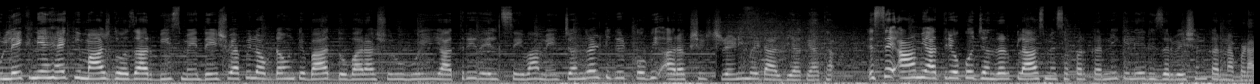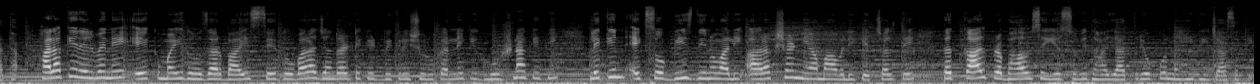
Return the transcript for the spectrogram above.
उल्लेखनीय है कि मार्च 2020 में देशव्यापी लॉकडाउन के बाद दोबारा शुरू हुई यात्री रेल सेवा में जनरल टिकट को भी आरक्षित श्रेणी में डाल दिया गया था। इससे आम यात्रियों को जनरल क्लास में सफ़र करने के लिए रिजर्वेशन करना पड़ा था। हालाँकि रेलवे ने 1 मई 2022 से दोबारा जनरल टिकट बिक्री शुरू करने की घोषणा की थी, लेकिन 120 दिनों वाली आरक्षण नियमावली के चलते तत्काल प्रभाव से ये सुविधा यात्रियों को नहीं दी जा सकी।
